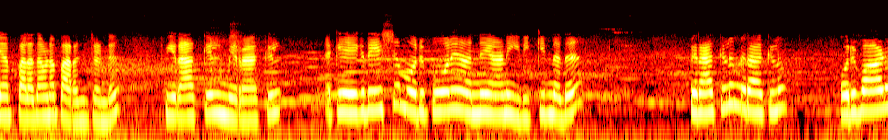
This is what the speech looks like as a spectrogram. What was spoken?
ഞാൻ പലതവണ പറഞ്ഞിട്ടുണ്ട്. പിറാക്കിൾ മിറാക്കിൾ ഒക്കെ ഏകദേശം ഒരുപോലെ തന്നെയാണ് ഇരിക്കുന്നത്. പിറാക്കിളും മിറാക്കിളും ഒരുപാട്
